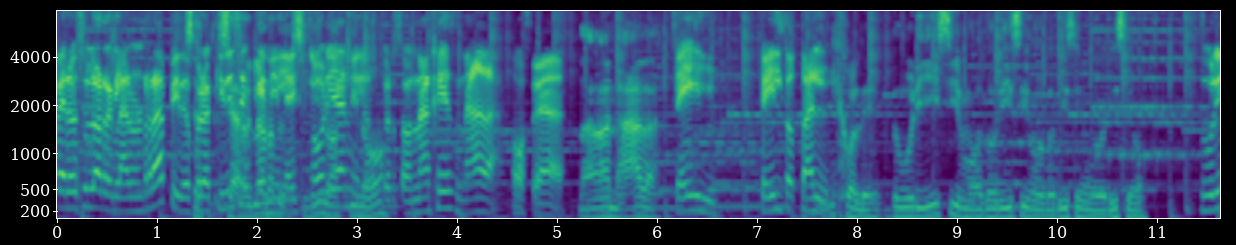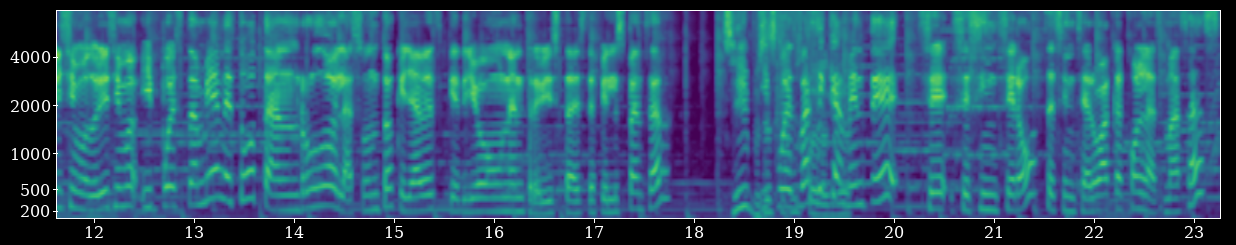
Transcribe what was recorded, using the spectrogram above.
Pero eso lo arreglaron rápido, pero aquí dicen que ni la historia, ni los personajes, nada, o sea. Nada, nada. Fail, fail total. Híjole, durísimo, durísimo, durísimo, durísimo. Durísimo, durísimo. Y pues también estuvo tan rudo el asunto que ya ves que dio una entrevista a este Phil Spencer Sí, pues y es pues básicamente se, se sinceró, se sinceró acá con las masas.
